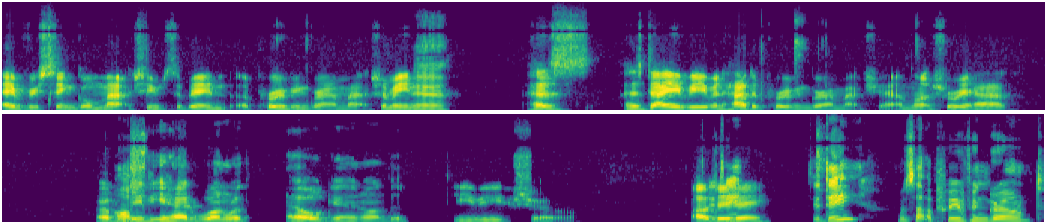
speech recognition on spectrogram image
every single match seems to be a proving ground match. I mean, Yeah. has has Dave even had a proving ground match yet? I'm not sure he has. I believe he had one with Elgin on the TV show. Oh, Did did, he? Did he? Was that a Proving Ground?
